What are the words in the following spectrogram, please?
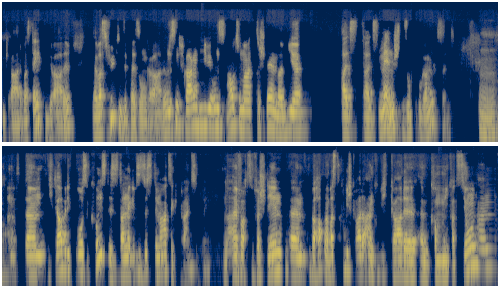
die gerade? Was denkt die gerade? Äh, was fühlt diese Person gerade? Und es sind Fragen, die wir uns automatisch stellen, weil wir als, als Mensch so programmiert sind. Mhm. Und ähm, ich glaube, die große Kunst ist es dann, eine gewisse Systematik reinzubringen. Und einfach zu verstehen, ähm, überhaupt mal, was gucke ich gerade an? Gucke ich gerade ähm, Kommunikation an,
